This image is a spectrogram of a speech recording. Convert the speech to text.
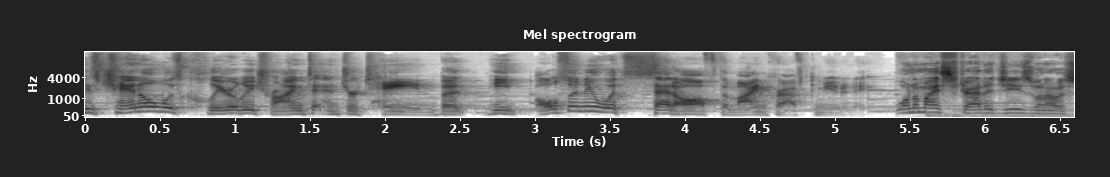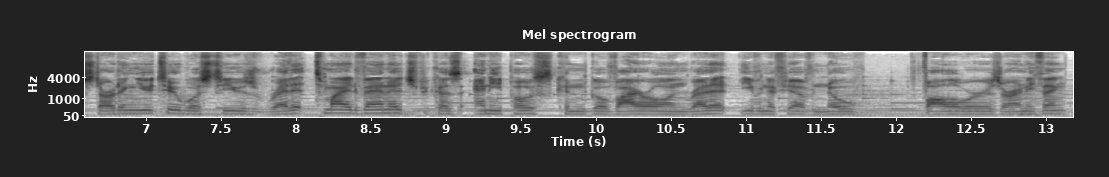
His channel was clearly trying to entertain, but he also knew what set off the Minecraft community. One of my strategies when I was starting YouTube was to use Reddit to my advantage because any post can go viral on Reddit, even if you have no followers or anything.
